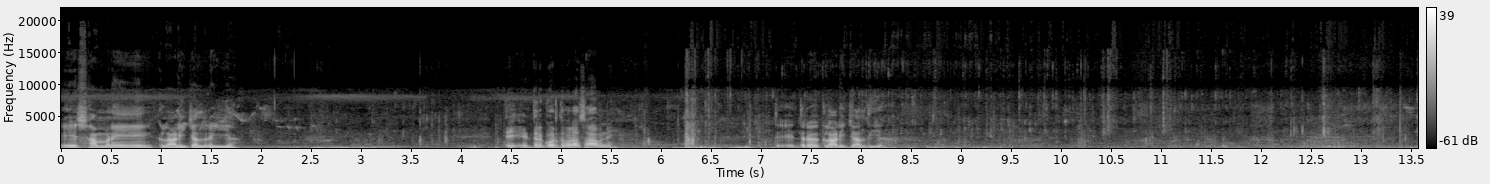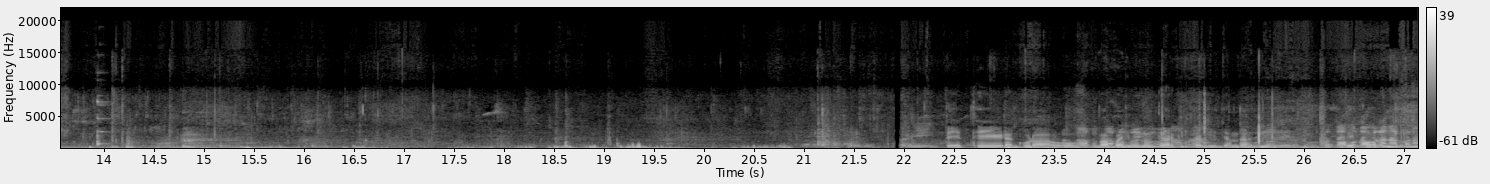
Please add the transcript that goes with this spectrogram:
ਇਹ ਸਾਹਮਣੇ ਕਲਾੜੀ ਚੱਲ ਰਹੀ ਆ। ਤੇ ਇੱਧਰ ਗੁਰਦੁਆਰਾ ਸਾਹਿਬ ਨੇ, ਤੇ ਇੱਧਰ ਕਲਾੜੀ ਚੱਲਦੀ ਆ। ਤੇ ਇੱਥੇ ਜਿਹੜਾ ਗੁੜਾ ਉਹ ਬਾਬਾ ਜੀ ਵੱਲੋਂ ਤਿਆਰ ਕੀਤਾ ਗਿਆ ਜਾਂਦਾ। ਪਤਾ ਪਤਾ ਬੁਲਾਣਾ ਆਪਣਾ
